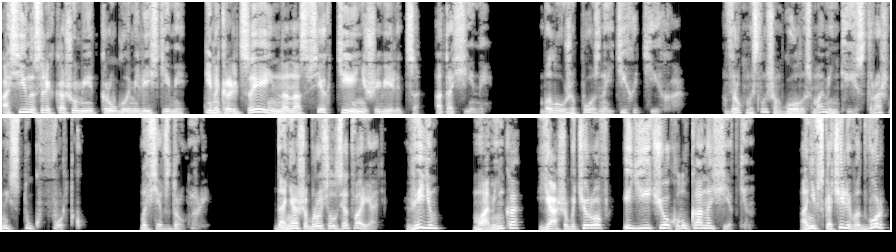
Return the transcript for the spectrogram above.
Осина слегка шумит круглыми листьями, и на крыльце, и на нас всех тени шевелится от осины. Было уже поздно и тихо-тихо. Вдруг мы слышим голос маменьки и страшный стук в фортку. Мы все вздрогнули. Даняша бросилась отворять. Видим, маменька, Яша Бочаров и дьячок Лука Насеткин. Они вскочили во двор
